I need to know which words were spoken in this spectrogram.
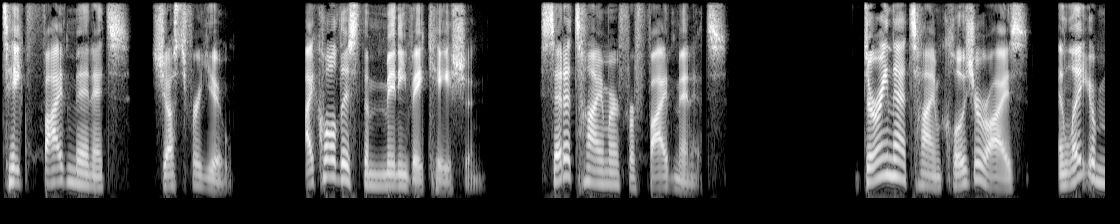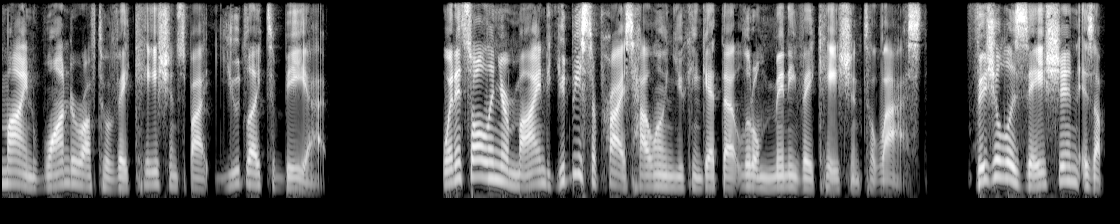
Take five minutes just for you. I call this the mini vacation. Set a timer for five minutes. During that time, close your eyes and let your mind wander off to a vacation spot you'd like to be at. When it's all in your mind, you'd be surprised how long you can get that little mini vacation to last. Visualization is a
